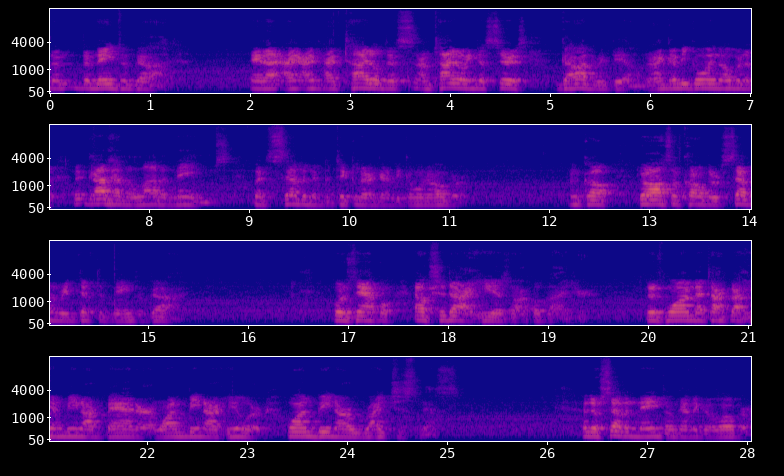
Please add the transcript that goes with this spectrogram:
the, the names of God. And I, I, I've titled this, I'm titling this series God Revealed. And I'm going to be going over the, God has a lot of names, but seven in particular I'm going to be going over. And call, they're also called the seven redemptive names of God. For example, El Shaddai, He is our provider. There's one that talks about him being our banner, one being our healer, one being our righteousness. And there's seven names I'm going to go over.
